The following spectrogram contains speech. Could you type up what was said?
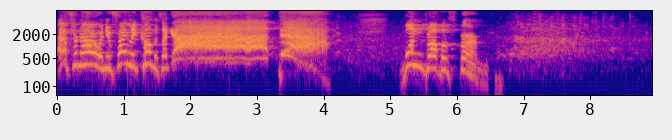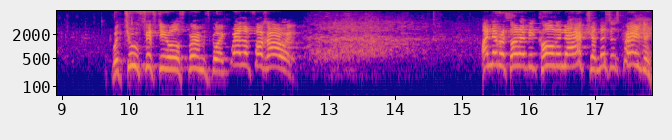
After an hour, when you finally come, it's like, ah! yeah! One drop of sperm. With two 50 year old sperms going, where the fuck are we? I never thought I'd be called into action. This is crazy.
